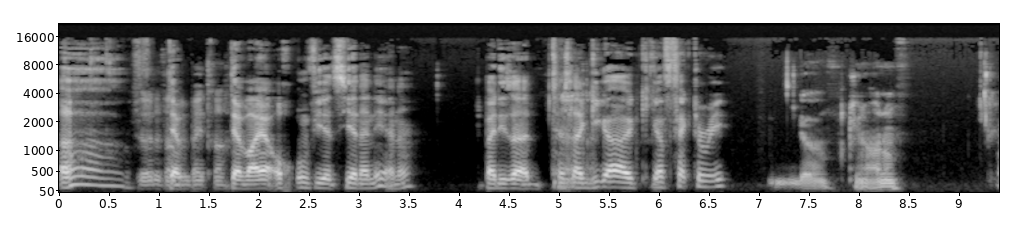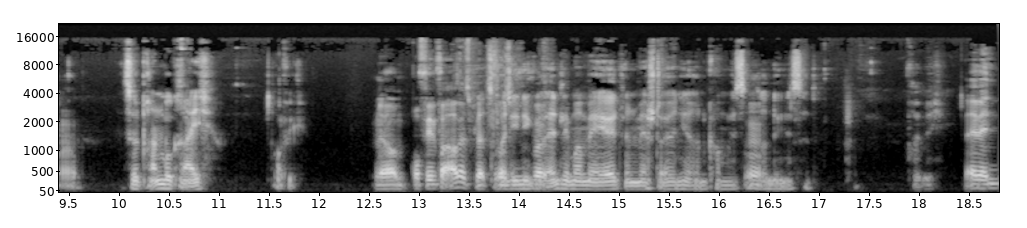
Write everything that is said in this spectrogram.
Ah, Der- der war ja auch irgendwie jetzt hier in der Nähe, ne? Bei dieser Tesla Ja. Giga, Giga Factory. ja, keine Ahnung. Ja. Jetzt wird Brandenburg reich. Hoffe ich. Ja, auf jeden Fall Arbeitsplätze. Verdiene ich endlich mal mehr Geld, wenn mehr Steuern hier rankommen. Ist Ja. so ein Ding ist das. Freut mich. Ja, wenn,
